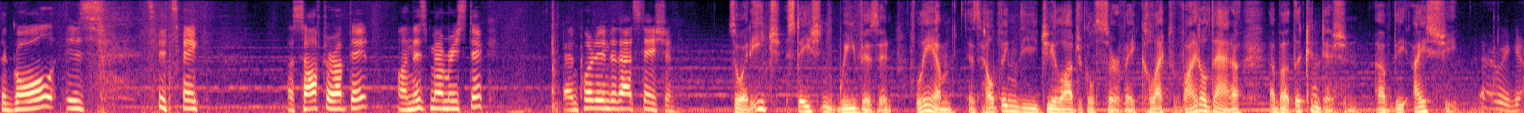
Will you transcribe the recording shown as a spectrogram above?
the goal is to take a software update on this memory stick and put it into that station. So at each station we visit, Liam is helping the Geological Survey collect vital data about the condition of the ice sheet. There we go.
